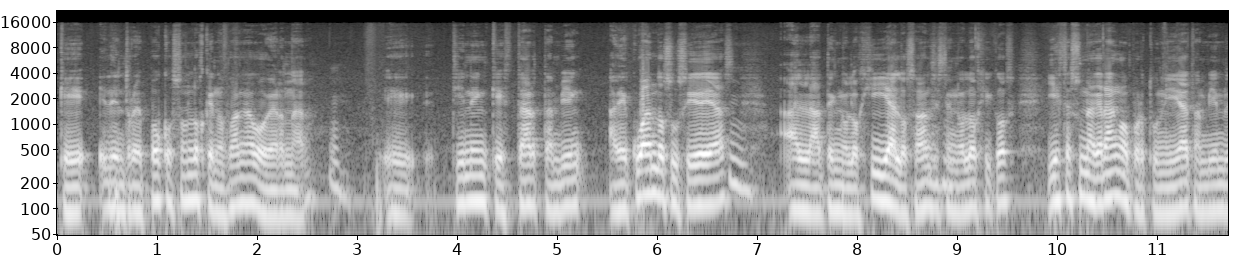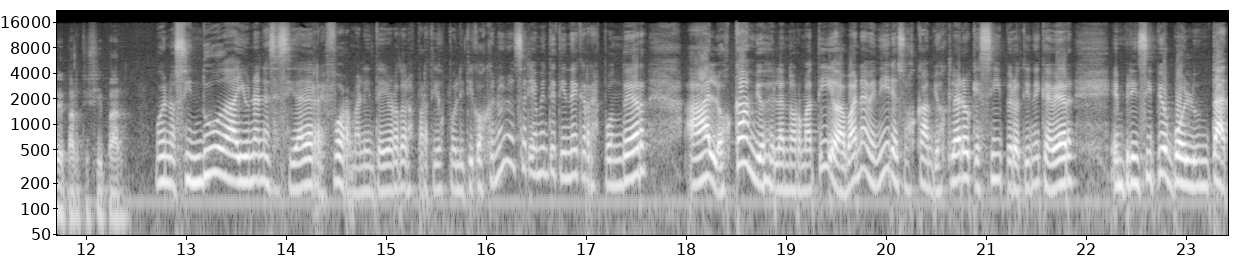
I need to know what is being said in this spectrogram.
que dentro de poco son los que nos van a gobernar, eh, tienen que estar también adecuando sus ideas a la tecnología, a los avances tecnológicos, y esta es una gran oportunidad también de participar. Bueno, sin duda hay una necesidad de reforma al interior de los partidos políticos que no necesariamente tiene que responder a los cambios de la normativa. Van a venir esos cambios, claro que sí, pero tiene que haber en principio voluntad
